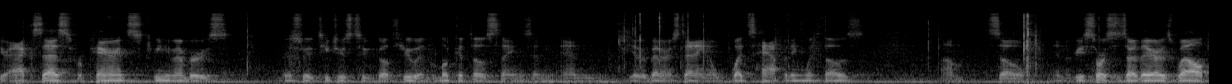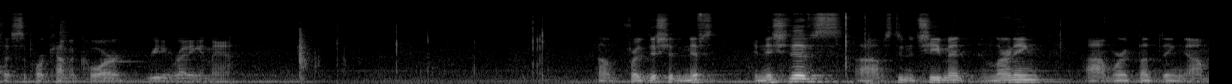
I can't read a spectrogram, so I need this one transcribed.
your access for parents, community members, administrative teachers to go through and look at those things and, and get a better understanding of what's happening with those. Um, So, and the resources are there as well to support Common Core, reading, writing, and math. Um, For addition inif- initiatives, um, student achievement and learning, um, we're implementing um,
